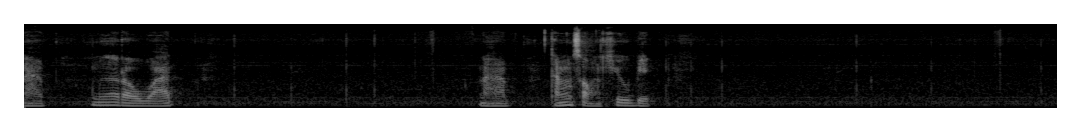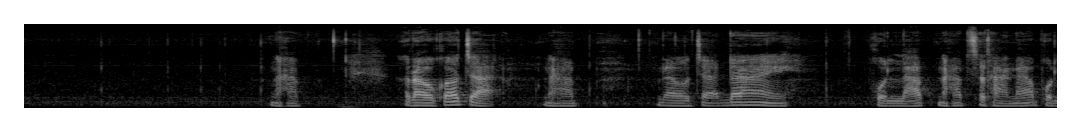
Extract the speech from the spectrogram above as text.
นะครับ เมื่อเราวัดนะครับทั้ง2คิวบิต นะครับ เราก็จะนะครับ เราจะได้ผลลัพธ์นะครับ สถานะผล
